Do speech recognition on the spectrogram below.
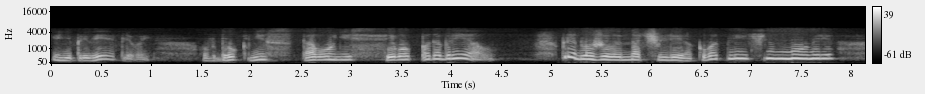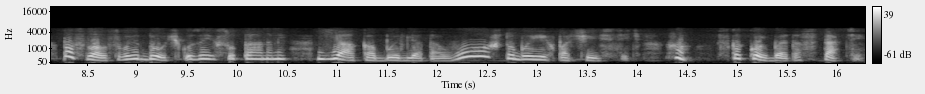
и неприветливый, вдруг ни с того ни с сего подобрел, предложил им ночлег в отличном номере, послал свою дочку за их сутанами, якобы для того, чтобы их почистить. Ха, с какой бы это стати?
